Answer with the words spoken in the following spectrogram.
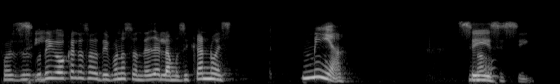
Por eso Sí. digo que los audífonos son de ayer. La música no es mía. Sí, ¿no? sí, sí.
